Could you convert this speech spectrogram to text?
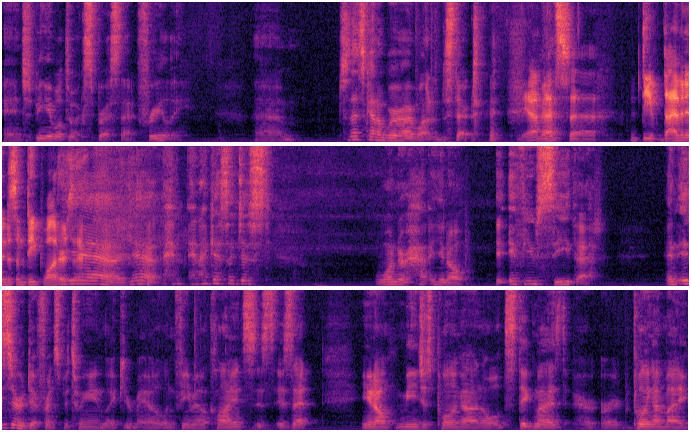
and just being able to express that freely. Um, so that's kind of where I wanted to start. Yeah. Matt? That's uh, deep diving into some deep waters there. yeah, yeah, and, and I guess I just wonder how you know if you see that, and is there a difference between like your male and female clients? Is is that you know me just pulling on old stigmas or, or pulling on my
